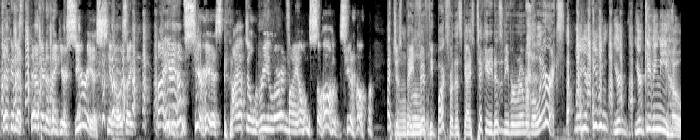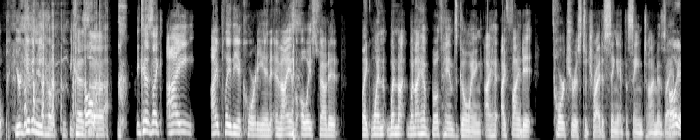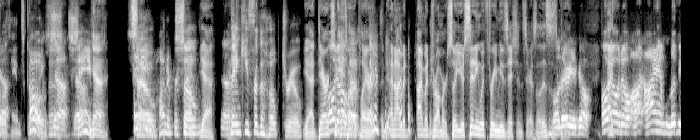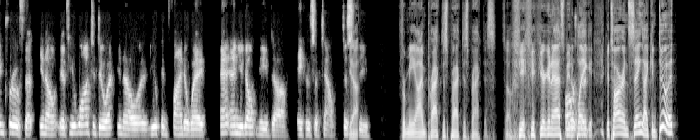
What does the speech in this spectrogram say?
they're gonna they're gonna think you're serious. You know, it's like I am serious. I have to relearn my own songs. You know. I just paid 50 bucks for this guy's ticket. He doesn't even remember the lyrics. well, you're giving you're you're giving me hope. You're giving me hope because Oh. uh, because like I I play the accordion and I have always found it like when when my when I have both hands going, I I find it torturous to try to sing at the same time as I Oh, have yeah. both hands Oh, going. Yeah, yeah. same. yeah. Same. So hundred so percent. yeah. Yeah. thank you for the hope, Drew. Yeah. Derek's Oh, a no. guitar player and I'm a I'm a drummer. So you're sitting with three musicians here. So this is Well, great. there you go. Oh I- no, no, I, I am living proof that you know if you want to do it, you know you can find a way, and, and you don't need uh, acres of talent. Just Yeah. the For me, I'm practice, practice, practice. So if, if you're going to ask me to play gu- guitar and sing, I can do it.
